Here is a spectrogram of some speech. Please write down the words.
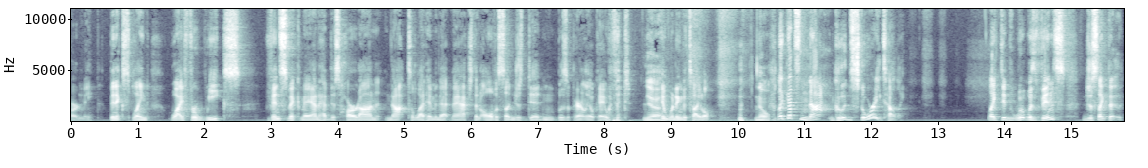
pardon me, been explained why for weeks Vince McMahon had this hard on not to let him in that match, then all of a sudden just did and was apparently okay with it. Yeah. Him winning the title. no. Like that's not good storytelling. Like did was Vince just like the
